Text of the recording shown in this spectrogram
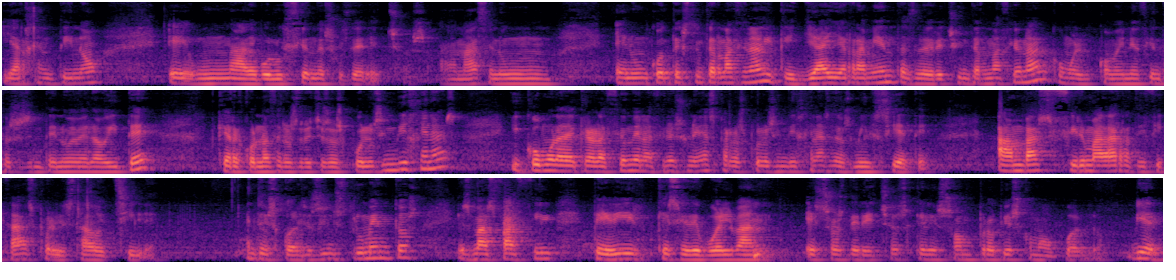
y argentino eh, una devolución de sus derechos. Además, en un en un contexto internacional en que ya hay herramientas de derecho internacional, como el Convenio 169 de la OIT, que reconoce los derechos de los pueblos indígenas, y como la Declaración de Naciones Unidas para los Pueblos Indígenas de 2007, ambas firmadas, ratificadas por el Estado de Chile. Entonces, con esos instrumentos es más fácil pedir que se devuelvan esos derechos que les son propios como pueblo. Bien,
